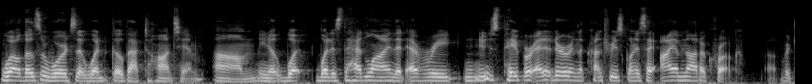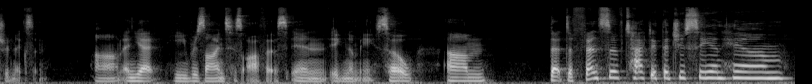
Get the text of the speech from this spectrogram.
Well, those are words that would go back to haunt him. Um, you know, what, what is the headline that every newspaper editor in the country is going to say? I am not a crook, uh, Richard Nixon. Um, and yet he resigns his office in ignominy. So um, that defensive tactic that you see in him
